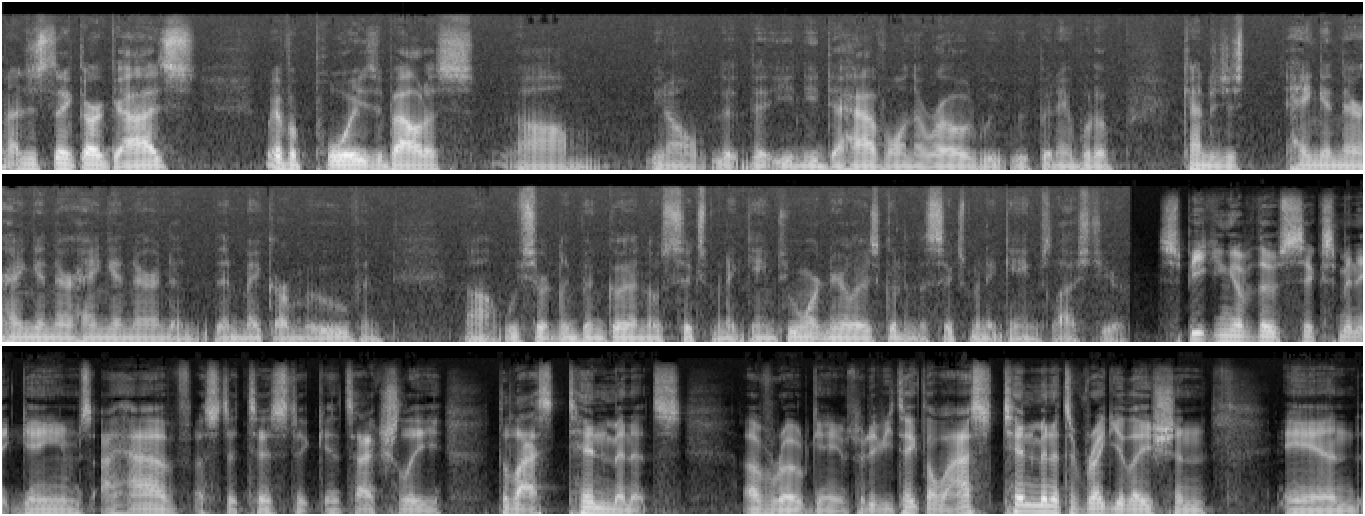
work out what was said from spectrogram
I just think our guys, we have a poise about us, um, you know, that, that you need to have on the road. We, we've been able to kind of just hang in there, hang in there, hang in there, and then, then make our move. And uh, we've certainly been good in those six minute games. We weren't nearly as good in the six minute games last year. Speaking of those six minute games, I have a statistic. It's actually the last 10 minutes of road games. But if you take the last 10 minutes of regulation and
